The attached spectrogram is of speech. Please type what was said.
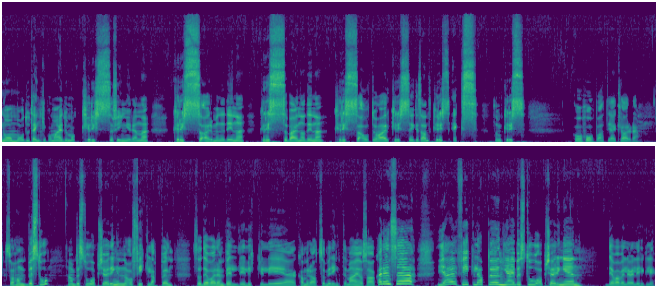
Nå må du tenke på meg. Du må krysse fingrene, krysse armene dine, krysse beina dine, krysse alt du har. Krysse, ikke sant? Kryss X som kryss. Og håpe at jeg klarer det. Så han besto. Han besto oppkjøringen og fikk lappen. Så det var en veldig lykkelig eh, kamerat som ringte meg og sa 'Karense, jeg fikk lappen! Jeg besto oppkjøringen!' Det var veldig, veldig hyggelig.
